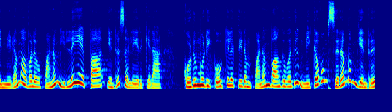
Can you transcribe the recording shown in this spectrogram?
என்னிடம் அவ்வளவு பணம் இல்லையேப்பா என்று சொல்லியிருக்கிறார். கொடுமுடி கோக்கிலத்திடம் பணம் வாங்குவது மிகவும் சிரமம் என்று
